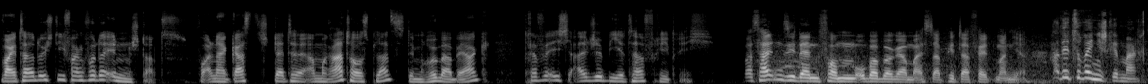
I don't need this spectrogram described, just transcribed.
Weiter durch die Frankfurter Innenstadt. Vor einer Gaststätte am Rathausplatz, dem Römerberg, treffe ich Algebierta Friedrich. Was halten Sie denn vom Oberbürgermeister Peter Feldmann hier? Hat er zu wenig gemacht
